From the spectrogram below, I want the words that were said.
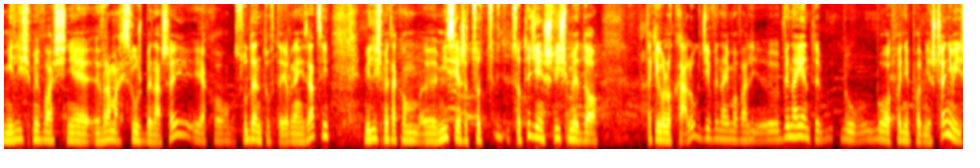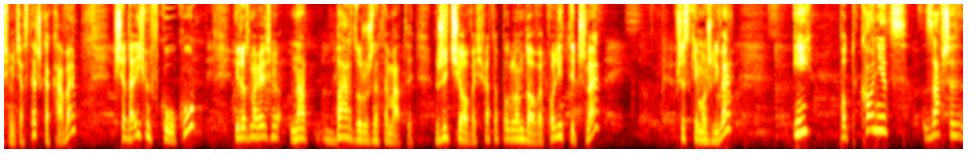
mieliśmy właśnie w ramach służby naszej, jako studentów tej organizacji, mieliśmy taką yy, misję, że co, co tydzień szliśmy do takiego lokalu, gdzie wynajmowali, yy, wynajęty był, było odpowiednie pomieszczenie, mieliśmy ciasteczka, kawę, siadaliśmy w kółku i rozmawialiśmy na bardzo różne tematy, życiowe, światopoglądowe, polityczne, wszystkie możliwe. I pod koniec zawsze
